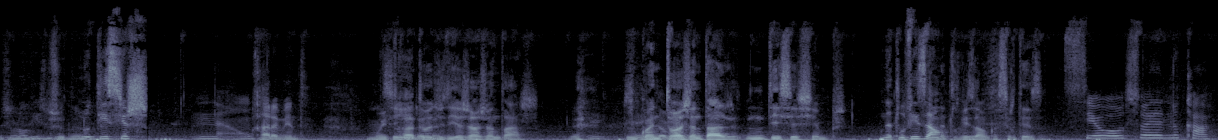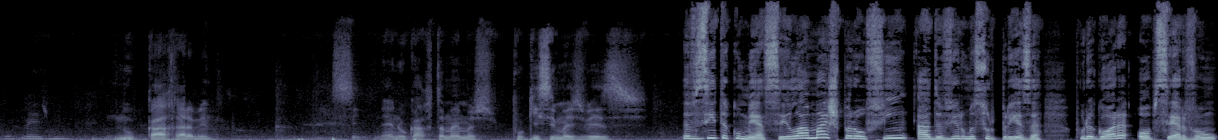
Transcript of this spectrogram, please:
Jornalismo? Jornalismo. Notícias? Não. Raramente. Muito Sim, raramente. todos os dias ao jantar. Enquanto estou a jantar, notícias sempre. Na televisão? Na televisão, com certeza. Se eu ouço é no carro mesmo. No carro, raramente. Sim, é no carro também, mas pouquíssimas vezes. A visita começa e lá mais para o fim há de haver uma surpresa. Por agora observam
